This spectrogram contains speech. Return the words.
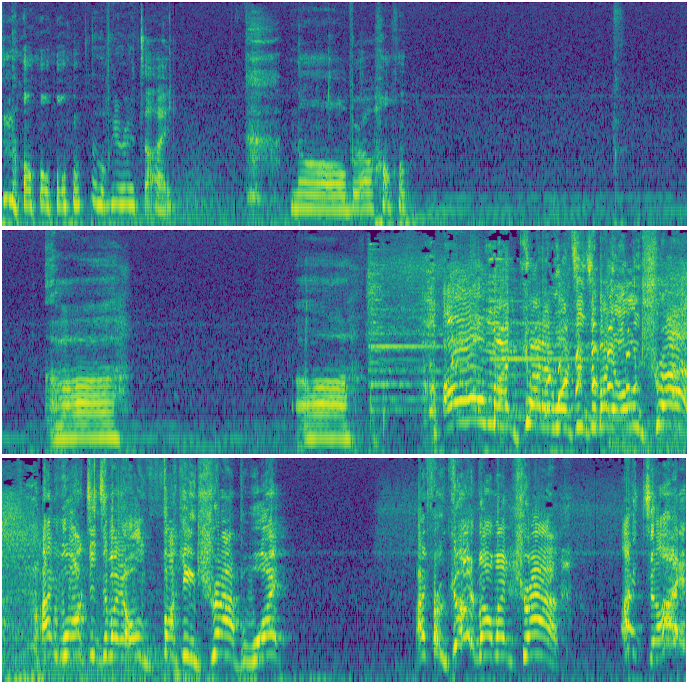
no, no, have died. No, bro. Uh. Uh. Oh my god, I walked into my own trap! I walked into my own fucking trap! What? I forgot about my trap! I died?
